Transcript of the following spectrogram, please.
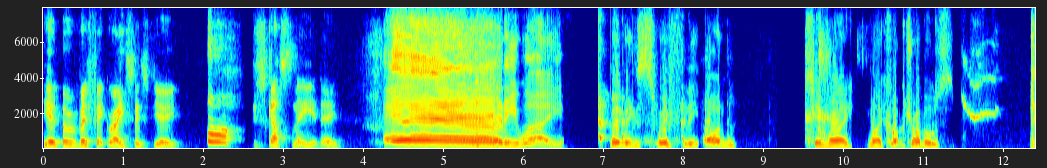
You horrific racist, you. Oh. Disgust me, you do. Anyway, moving swiftly on to my my cock troubles.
